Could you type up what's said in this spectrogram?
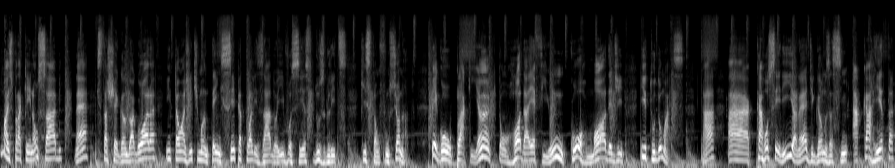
mas para quem não sabe, né, está chegando agora, então a gente mantém sempre atualizado aí vocês dos glitches que estão funcionando. Pegou o plaque Yankton, roda F1, cor modded e tudo mais, tá? A carroceria, né, digamos assim, a carreta,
